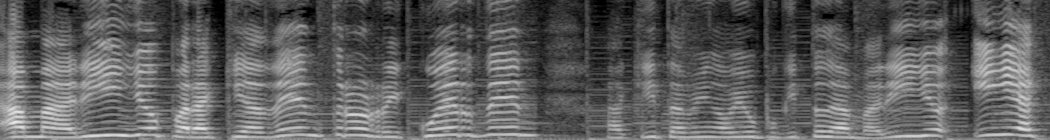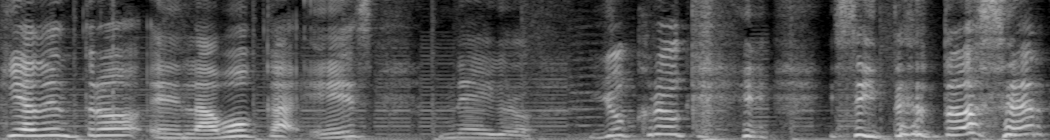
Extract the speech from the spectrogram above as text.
amarillo para aquí adentro. Recuerden, aquí también había un poquito de amarillo. Y aquí adentro, en la boca, es negro. Yo creo que se intentó hacer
